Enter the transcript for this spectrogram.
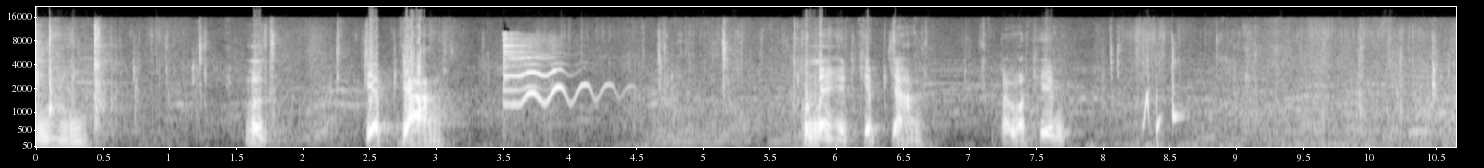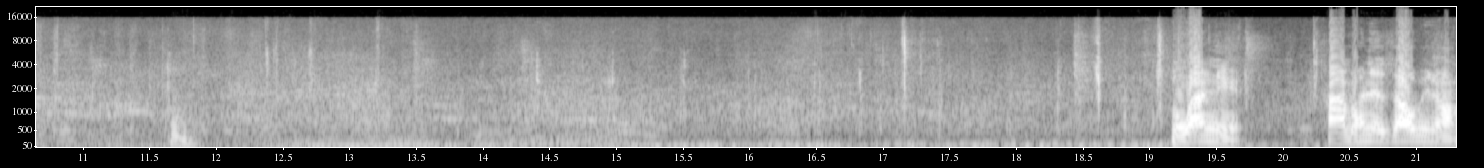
อืมเออเก็บยาง คุณแม่เห็ดเก็บยาง แปลว่าเค็มอืมเมื่อวานนี่ หาบ้านในเศร้าพี่น้อง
